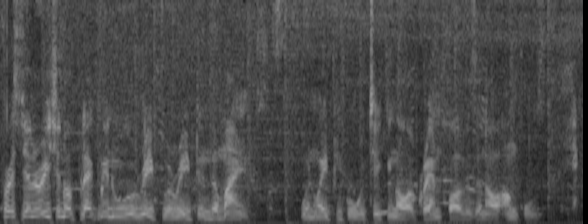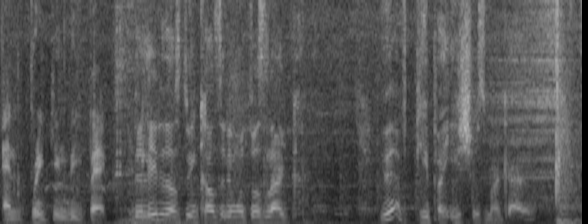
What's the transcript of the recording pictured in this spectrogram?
First generation of black men who were raped were raped in the mines. when white people were taking our grandfathers and our uncles and breaking their backs. The lady that was doing counseling with was like, you have deeper issues, my guy.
